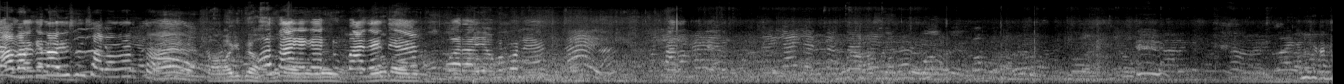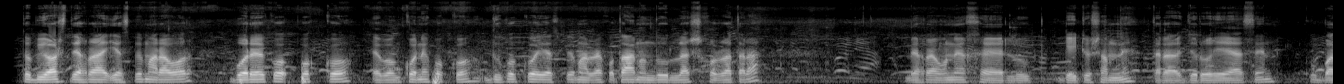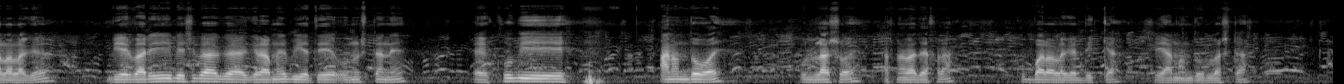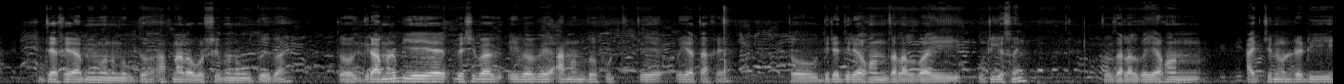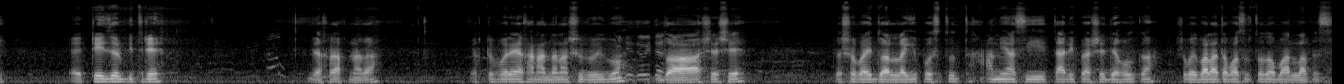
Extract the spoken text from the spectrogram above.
আমাকে না ইসুন সাবা মারতা একটু বাজাই দে পড়াই আমার মনে তো বিয়ার্স দেখরা এসপে মারাওয়ার বরের পক্ষ এবং কনে পক্ষ দুপক্ষ এসপে মারা কত আনন্দ, উল্লাস করা তারা। দেখরা অনেক লোক গেটের সামনে, তারা জড়ো হয়ে আছেন, খুব ভালো লাগে। বিয়ের বাড়ি বেশিরভাগ গ্রামের বিয়েতে, অনুষ্ঠানে খুবই আনন্দ হয়, উল্লাস হয়। আপনারা দেখরা খুব ভালো লাগে দীক্ষা, সেই আনন্দ, উল্লাসটা। দেখে আমি মনোমুগ্ধ, আপনারা অবশ্যই মনোমুগ্ধ হইবা তো গ্রামের বিয়ে বেশিরভাগ এইভাবে আনন্দ ফুর্তিতে হইয়া থাকে। তো ধীরে ধীরে এখন জালাল ভাই উঠি গেছেন। তো জালাল ভাই এখন আইছেন অলরেডি টেজের ভিতরে। দেখরা আপনারা, একটু পরে খানা দানা শুরু হইব, দোয়া শেষে। তো সবাই দোয়ার লাগি প্রস্তুত। আমি আছি তারই পাশে দেখো কা সবাই বালাতে পাস তো আল্লাহ হাফেজ।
